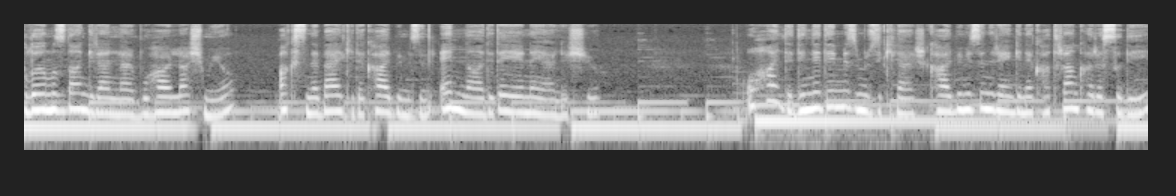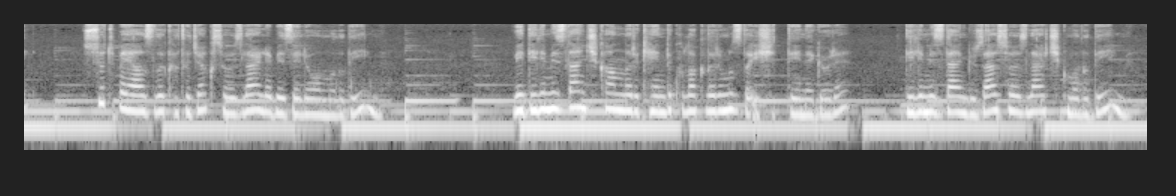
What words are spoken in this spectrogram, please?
Kulağımızdan girenler buharlaşmıyor, aksine belki de kalbimizin en nadide yerine yerleşiyor. O halde dinlediğimiz müzikler kalbimizin rengine katran karası değil, süt beyazlığı katacak sözlerle bezeli olmalı değil mi? Ve dilimizden çıkanları kendi kulaklarımız da işittiğine göre dilimizden güzel sözler çıkmalı değil mi?''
